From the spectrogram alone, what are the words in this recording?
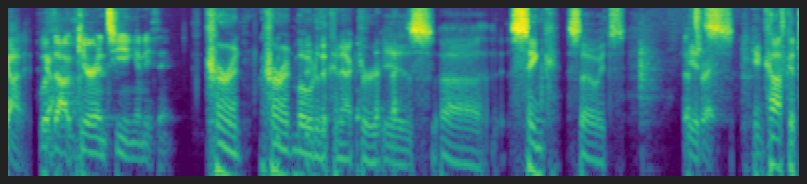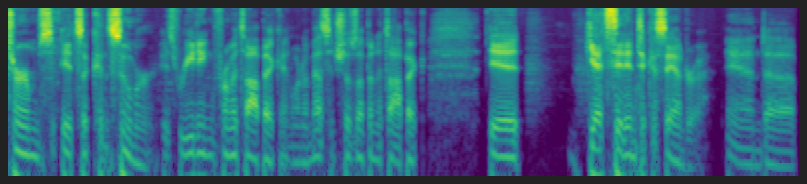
Got it. Without Got it. guaranteeing anything. Current current mode of the connector is uh, sink, so it's that's it's, right. In Kafka terms, it's a consumer. It's reading from a topic, and when a message shows up in a topic, it gets it into Cassandra. And uh,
